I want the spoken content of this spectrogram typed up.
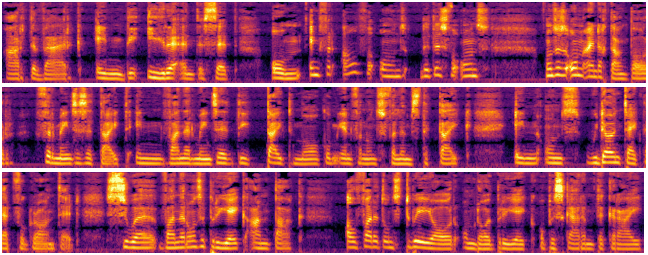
hard te werk en die ure in te sit om en veral vir ons, dit is vir ons Ons is oneindig dankbaar vir mense se tyd en wanneer mense die tyd maak om een van ons films te kyk en ons we don't take that for granted. So wanneer ons 'n projek aanpak, al vat dit ons 2 jaar om daai projek op 'n skerm te kry,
